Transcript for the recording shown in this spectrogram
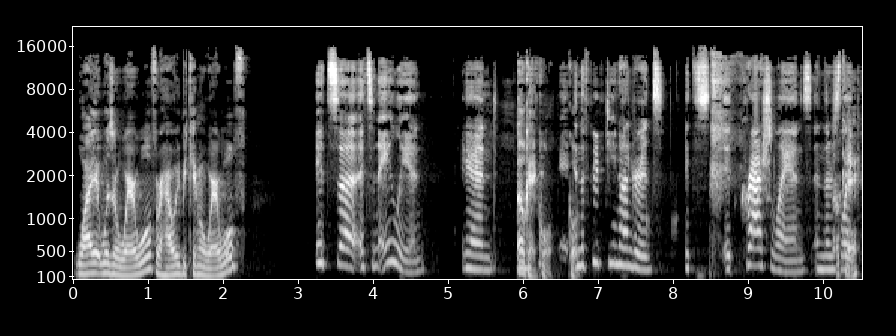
why it was a werewolf or how he became a werewolf? It's uh it's an alien, and Okay, cool. Cool. in the 1500s, it's it crash lands, and there's Okay. like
